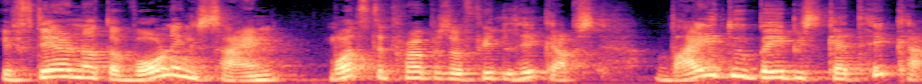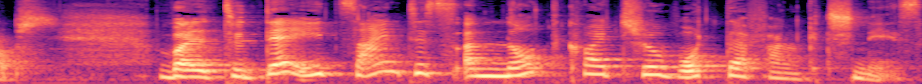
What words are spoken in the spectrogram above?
if they're not a warning sign, what's the purpose of fetal hiccups? Why do babies get hiccups? Well, to date, scientists are not quite sure what their function is,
